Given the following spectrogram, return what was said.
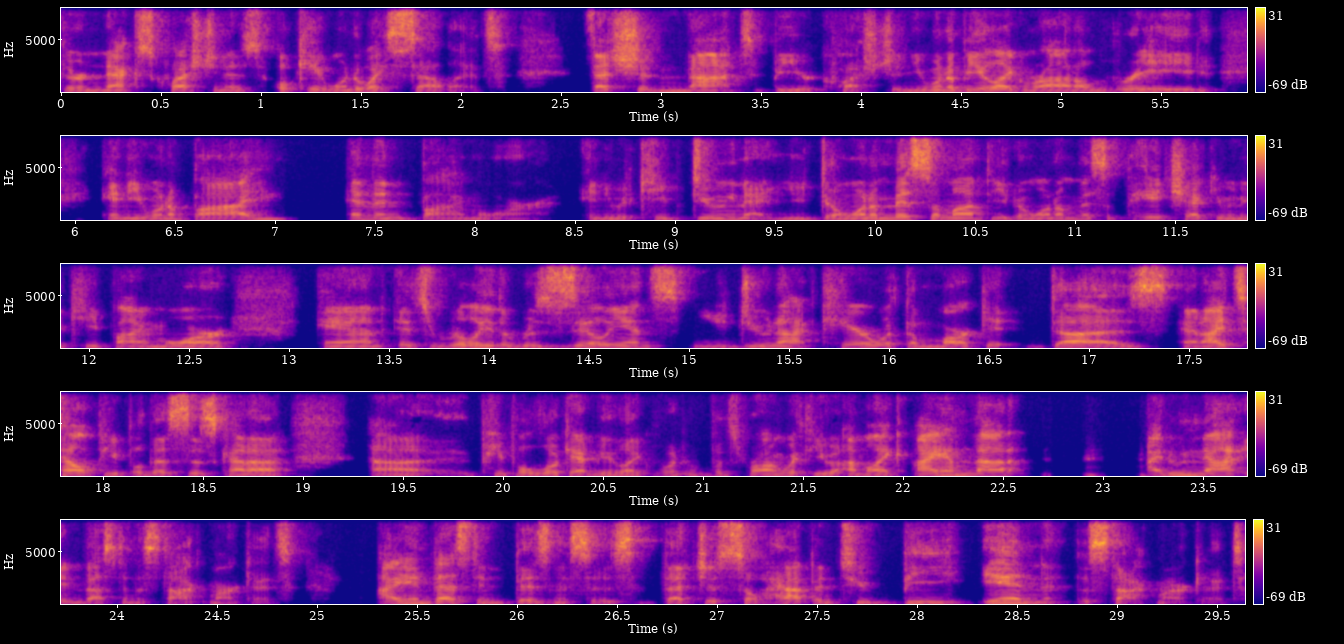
their next question is, okay, when do I sell it? that should not be your question. You want to be like Ronald Read, and you want to buy and then buy more. And you would keep doing that. You don't want to miss a month. You don't want to miss a paycheck. You want to keep buying more. And it's really the resilience. You do not care what the market does. And I tell people this is kind of uh, people look at me like, what, what's wrong with you? I'm like, I am not, I do not invest in the stock market. I invest in businesses that just so happen to be in the stock market.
